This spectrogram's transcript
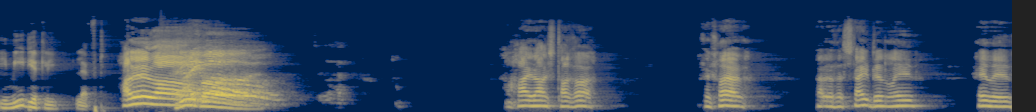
immediately left. Haribo. Haridas Thakur declared that if the snake didn't leave, he leave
